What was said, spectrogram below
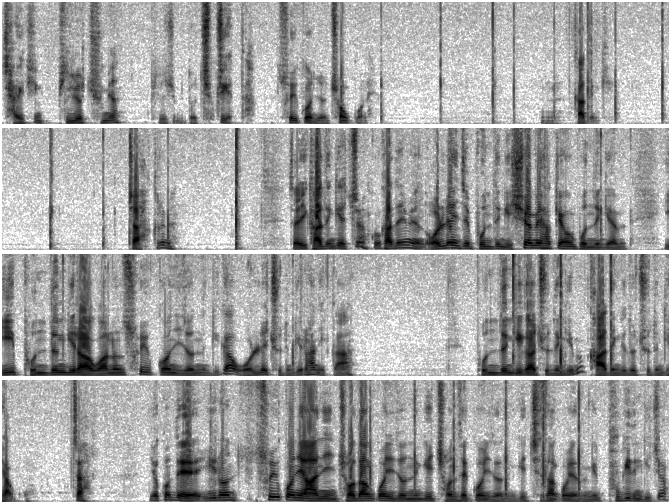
자격증 빌려주면, 빌려주면 너 집 주겠다. 소유권전 청권에. 음, 가등기. 자, 그러면. 자, 이 가등기 했죠? 그 가등기면 원래 이제 본등기, 시험에 합격하면 본등기 하면 이 본등기라고 하는 소유권 이전 등기가 원래 주등기로 하니까 본등기가 주등기면 가등기도 주등기하고. 자, 예컨대 이런 소유권이 아닌 저당권 이전 등기, 전세권 이전 등기, 지상권 이전 등기 부기 등기죠?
